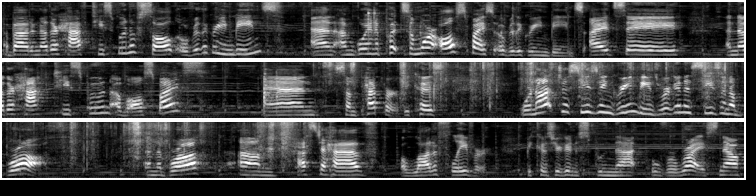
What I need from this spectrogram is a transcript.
about another half teaspoon of salt over the green beans. And I'm going to put some more allspice over the green beans. I'd say another half teaspoon of allspice and some pepper because we're not just seasoning green beans, we're gonna season a broth. And the broth um, has to have a lot of flavor because you're gonna spoon that over rice. Now,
